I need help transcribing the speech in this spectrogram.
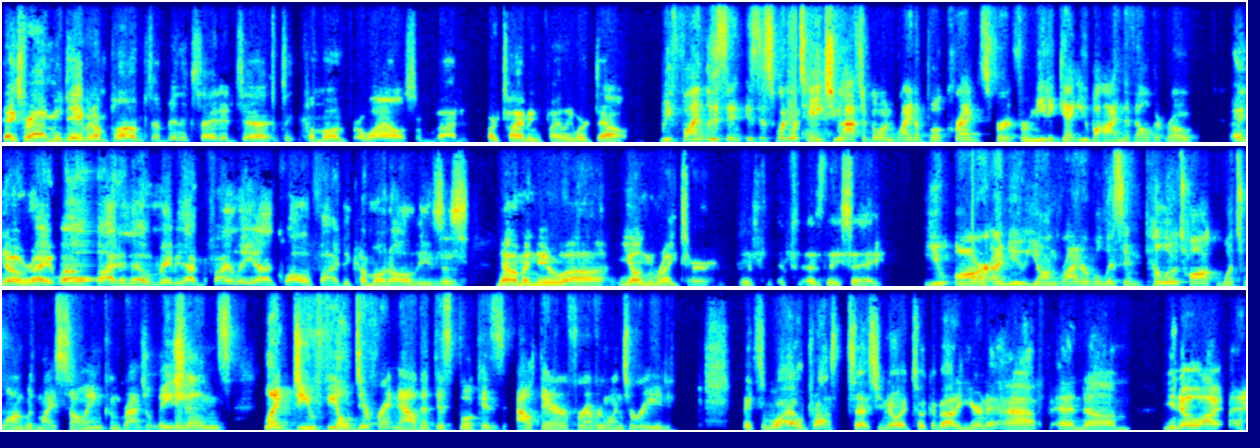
Thanks for having me, David. I'm pumped. I've been excited to to come on for a while, so I'm glad our timing finally worked out. We find listen, is this what it takes? You have to go and write a book, Craig, for for me to get you behind the velvet rope. I know, right? Well, I don't know. Maybe I'm finally uh, qualified to come on all of these as now I'm a new uh, young writer, if, if, as they say. You are a new young writer. Well, listen, Pillow Talk, What's Wrong with My Sewing? Congratulations. Like, do you feel different now that this book is out there for everyone to read? It's a wild process. You know, it took about a year and a half. And, um, you know, I, I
